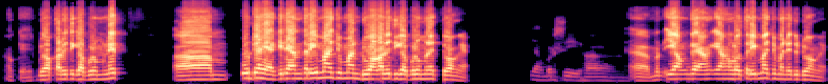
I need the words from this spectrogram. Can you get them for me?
Oke, dua kali 30 menit. em, udah ya kita yang terima cuma dua kali 30 menit doang ya. Yang bersih. Ha. Men- yang yang yang lo terima cuma itu doang ya.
